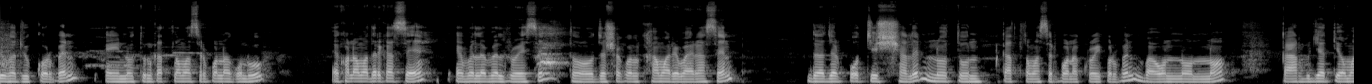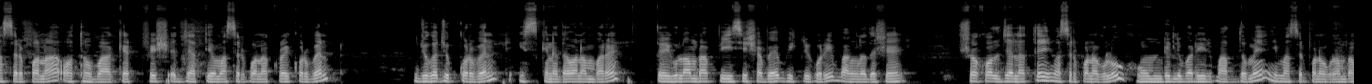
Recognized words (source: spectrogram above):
যোগাযোগ করবেন। এই নতুন কাতলা মাছের পোনাগুলো এখন আমাদের কাছে অ্যাভেলেবেল রয়েছে। তো যে সকল খামারি ভাইরা আছেন দু হাজার পঁচিশ সালের নতুন কাতলা মাছের পোনা ক্রয় করবেন বা অন্য অন্য কার্ব জাতীয় মাছের পোনা অথবা ক্যাটফিশ জাতীয় মাছের পোনা ক্রয় করবেন, যোগাযোগ করবেন স্ক্রিনে দেওয়া নাম্বারে। তো এগুলো আমরা পিস হিসাবে বিক্রি করি। বাংলাদেশের সকল জেলাতে এই মাছের পোনাগুলো হোম ডেলিভারির মাধ্যমে এই মাছের পোনাগুলো আমরা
